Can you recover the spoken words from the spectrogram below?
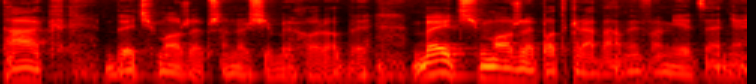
Tak, być może przenosimy choroby. Być może podkrabamy wam jedzenie.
